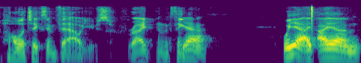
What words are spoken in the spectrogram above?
politics and values, right? And I think yeah well yeah i, I um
